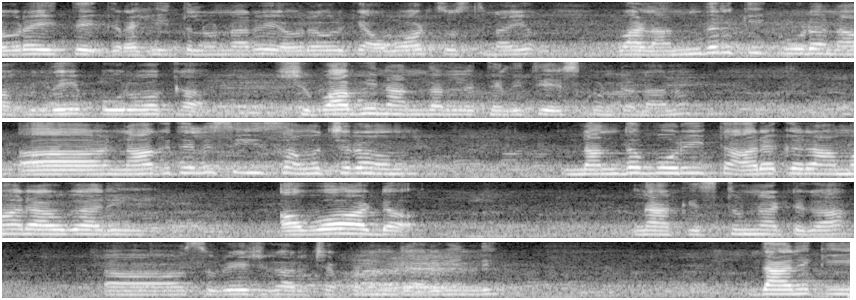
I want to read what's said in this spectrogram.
ఎవరైతే గ్రహీతలు ఉన్నారో ఎవరెవరికి అవార్డ్స్ వస్తున్నాయో వాళ్ళందరికీ కూడా నా హృదయపూర్వక శుభాభినందనలు తెలియజేసుకుంటున్నాను. నాకు తెలిసి ఈ సంవత్సరం నందమూరి తారక రామారావు గారి అవార్డు నాకు ఇస్తున్నట్టుగా సురేష్ గారు చెప్పడం జరిగింది. దానికి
